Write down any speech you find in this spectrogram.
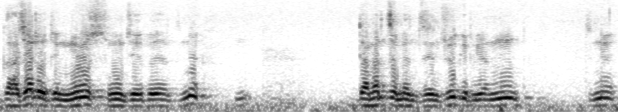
가자로 좀 뉴스 좀 제베 드네 담을 zaman 진주기 비게 드네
